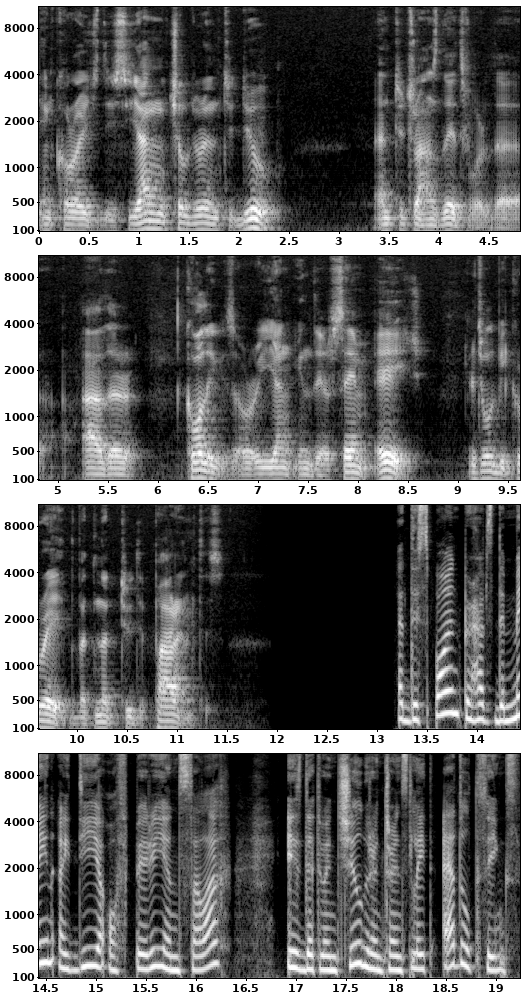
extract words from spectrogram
encourage these young children to do and to translate for the other colleagues or young in their same age. It will be great, but not to the parents. At this point, perhaps the main idea of Peri and Salah is that when children translate adult things,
